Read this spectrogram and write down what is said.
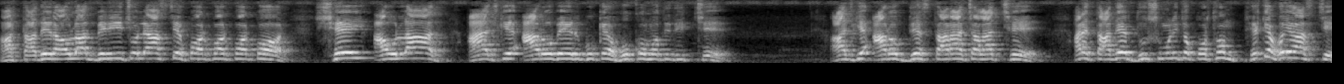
আর তাদের আওলাদ বেরিয়ে চলে আসছে পর পর পর পর। সেই আওলাদ আজকে আরবের বুকে হুকুমতি দিচ্ছে। আজকে আরব দেশ তারা চালাচ্ছে। আরে তাদের দুশ্মনী তো প্রথম থেকে হয়ে আসছে।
